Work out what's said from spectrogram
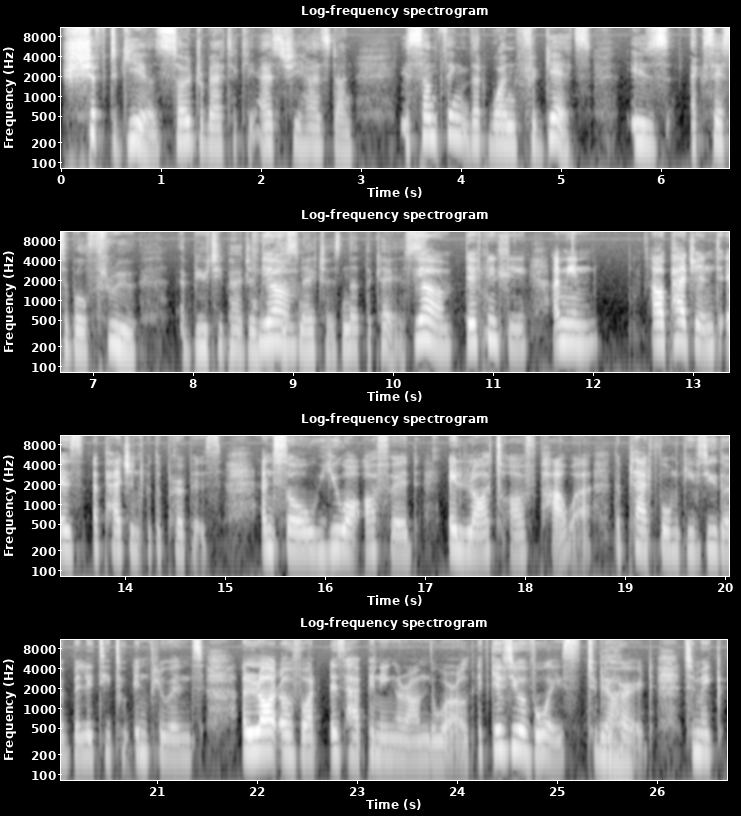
shift gears so dramatically as she has done is something that one forgets is accessible through a beauty pageant yeah. of this nature isn't that the case yeah definitely i mean our pageant is a pageant with a purpose. And so you are offered a lot of power. The platform gives you the ability to influence a lot of what is happening around the world. It gives you a voice to be yeah. heard, to make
